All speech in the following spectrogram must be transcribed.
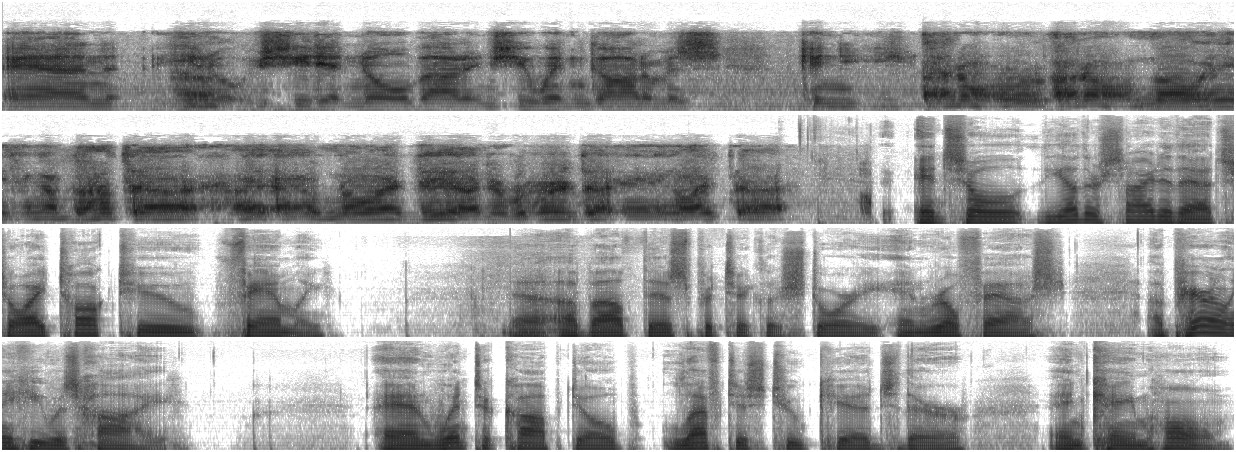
and you Huh. know she didn't know about it and she went and got them is can you you- I don't I don't know anything about that. I, I have no idea. I never heard that anything like that. And so the other side of that, so I talked to family uh, about this particular story, and real fast. Apparently, he was high and went to cop dope, left his two kids there, and came home.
